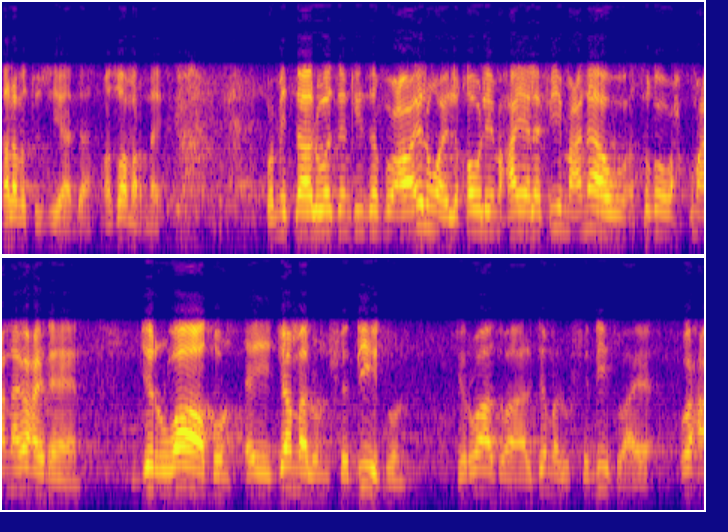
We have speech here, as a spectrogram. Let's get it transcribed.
qalabatu ziyaada waa soo marnay wa mithaalu wasankiisa fucaa'ilun way liqowlihi maxaa yeele fi macnaahu isagoo wax ku macnahay waxay dhaheen jirwaadun ay jamalun shadiidun. Jirwaad waa aljamal shadiid waaye. Waxa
